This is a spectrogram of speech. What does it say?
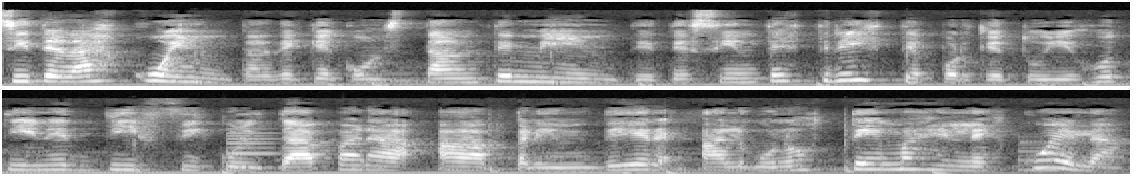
Si te das cuenta de que constantemente te sientes triste porque tu hijo tiene dificultad para aprender algunos temas en la escuela,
